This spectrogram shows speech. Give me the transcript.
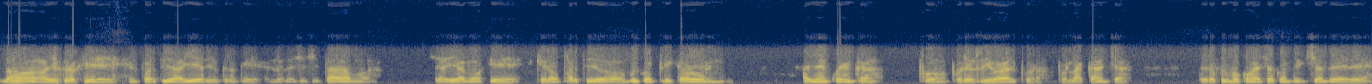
No, yo creo que el partido de ayer, yo creo que lo necesitábamos. Sabíamos que, era un partido muy complicado allá en Cuenca por, el rival, por, por la cancha, pero fuimos con esa convicción de,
